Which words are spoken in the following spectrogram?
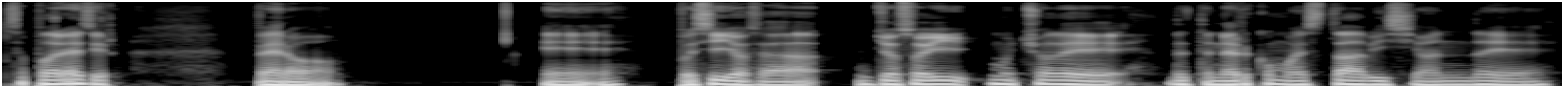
se podría decir. Pero, eh, pues sí, o sea, yo soy mucho de, de tener como esta visión de,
